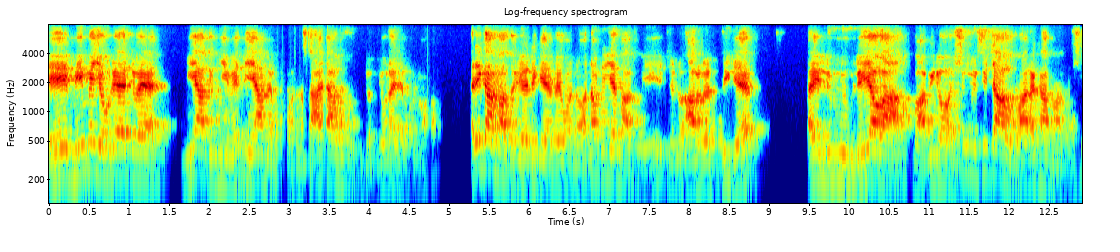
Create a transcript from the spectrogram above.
အေးမင်းမယုံတဲ့အတွက်မင်းရသည်မြင်ပဲမြင်ရမယ်ပေါ့နော်စားရအောင်ဆိုပြီးတော့ပြောလိုက်တယ်ပေါ့နော်အဲ့ဒီကမှဆိုရင်တကယ်ပဲပေါ့နော်နောက်တစ်ရက်မှဆိုရင်ကျွန်တော်အားလုံးသိတယ်အဲ့လူလူလေးယောက်ကသွားပြီးတော့ရှူရီစစ်တာကိုသွားတဲ့အခါမှာရှူ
